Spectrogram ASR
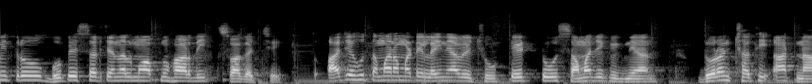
મિત્રો, ભૂપેશ સર ચેનલમાં આપનું હાર્દિક સ્વાગત છે. તો આજે હું તમારા માટે લઈને આવ્યો છું ટેટ ટુ સામાજિક વિજ્ઞાન ધોરણ છ થી આઠના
